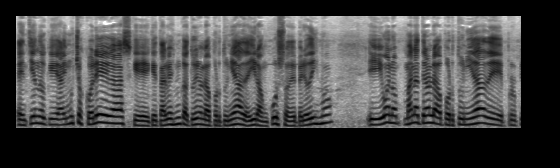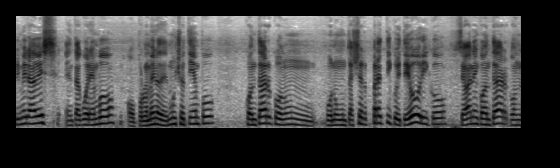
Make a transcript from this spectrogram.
Entiendo que hay muchos colegas que, tal vez nunca tuvieron la oportunidad de ir a un curso de periodismo y bueno, van a tener la oportunidad de por primera vez en Tacuarembó, o por lo menos desde mucho tiempo, contar con un, taller práctico y teórico, se van a encontrar con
